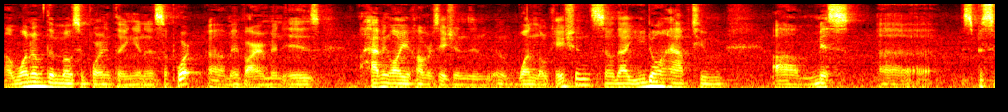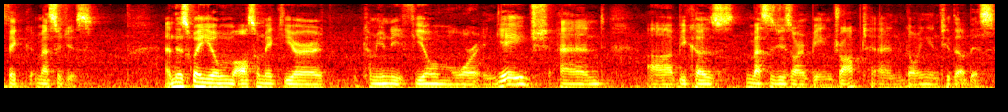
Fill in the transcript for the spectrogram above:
Uh, one of the most important thing in a support um, environment is having all your conversations in, in one location so that you don't have to um, miss uh, specific messages. And this way, you'll also make your community feel more engaged, and uh, because messages aren't being dropped and going into the abyss.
